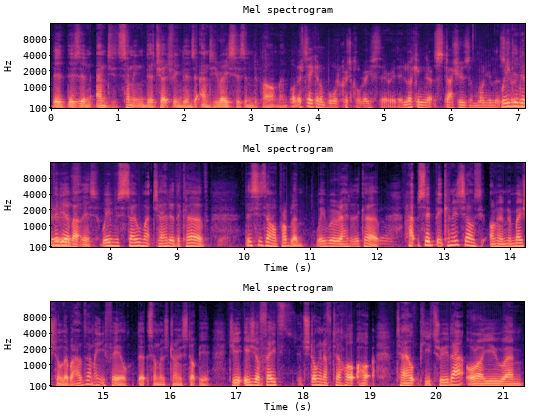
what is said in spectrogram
there, there's an anti something the Church of England's anti-racism department. Well, they've taken on board critical race theory. They're looking at statues and monuments. We did a video about this. We were so much ahead of the curve. This is our problem. We were ahead of the curve. How, so, but can you tell us on an emotional level, how does that make you feel that someone's trying to stop you? Do you is your faith strong enough to ho- ho- to help you through that, or are you? Um,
